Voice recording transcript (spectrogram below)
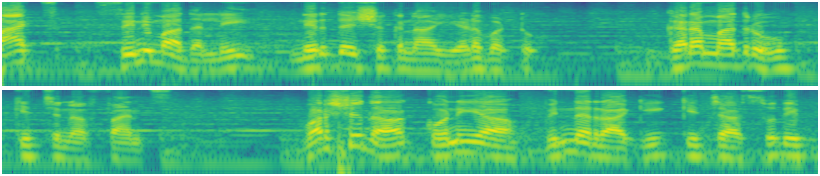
ಮ್ಯಾಕ್ಸ್ ಸಿನಿಮಾದಲ್ಲಿ ನಿರ್ದೇಶಕನ ಎಡಬಟ್ಟು ಗರಂ ಆದರೂ ಕಿಚ್ಚನ ಫ್ಯಾನ್ಸ್ ವರ್ಷದ ಕೊನೆಯ ವಿನ್ನರ್ ಆಗಿ ಕಿಚ್ಚ ಸುದೀಪ್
